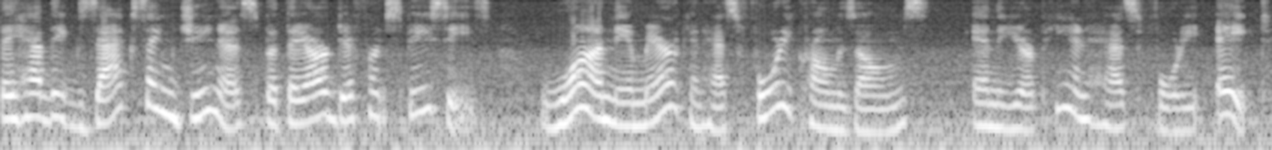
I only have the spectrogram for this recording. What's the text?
They have the exact same genus, but they are different species. One, the American, has 40 chromosomes, and the European has 48.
